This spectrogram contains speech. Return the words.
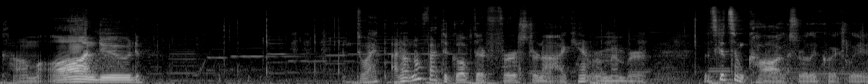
Come on, dude. Do I? I don't know if I have to go up there first or not. I can't remember. Let's get some cogs really quickly.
